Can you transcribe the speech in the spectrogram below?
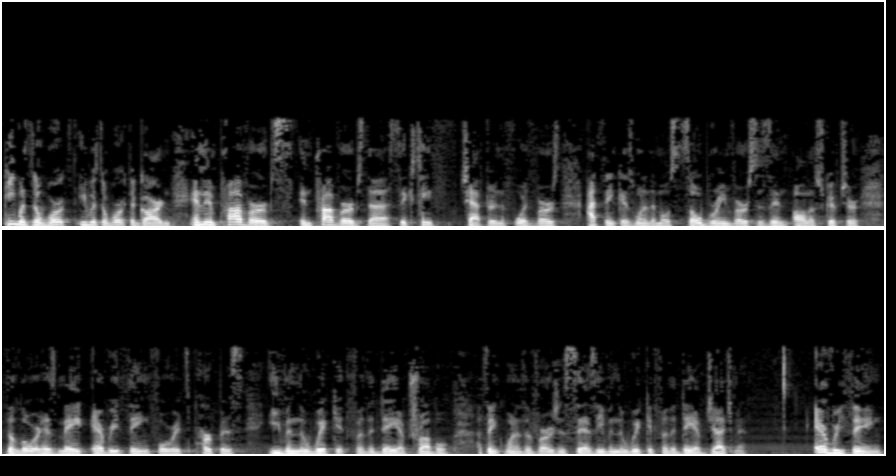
he was to work. He was to work the garden. And then Proverbs, in Proverbs, the 16th chapter in the fourth verse, I think is one of the most sobering verses in all of Scripture. The Lord has made everything for its purpose, even the wicked for the day of trouble. I think one of the versions says, even the wicked for the day of judgment. Everything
